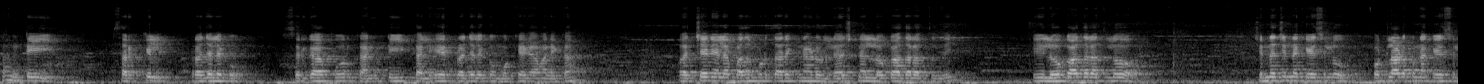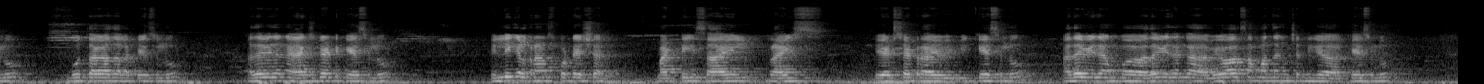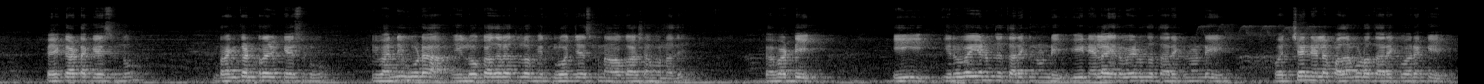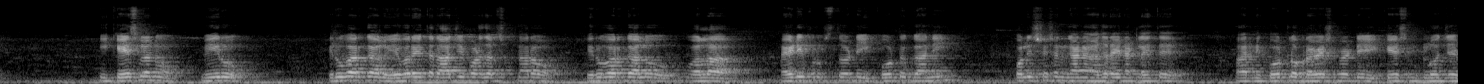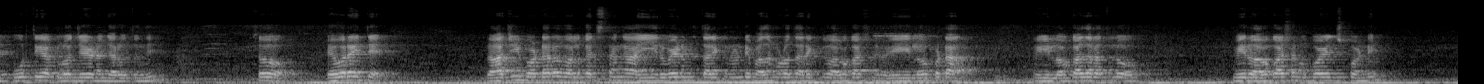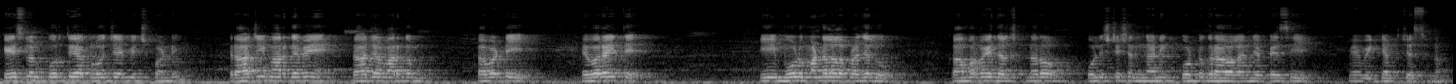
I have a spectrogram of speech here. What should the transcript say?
కంటి సర్కిల్ ప్రజలకు సిర్గాపూర్ కంటి కలిహేర్ ప్రజలకు ముఖ్య గమనిక. వచ్చే నెల పదమూడు తారీఖు నాడు నేషనల్ లోక్ అదాలత్ ఉంది ఈ లోక్ అదాలత్లో చిన్న చిన్న కేసులు కొట్లాడుకున్న కేసులు భూతగాదాల కేసులు అదేవిధంగా యాక్సిడెంట్ కేసులు ఇల్లీగల్ ట్రాన్స్పోర్టేషన్ మట్టి సాయిల్ రైస్ ఎట్సెట్రా ఈ కేసులు అదేవిధంగా అదేవిధంగా వివాహ సంబంధించిన కేసులు పేకాట కేసులు డ్రంక్ అండ్ డ్రైవ్ కేసులు ఇవన్నీ కూడా ఈ లోక్ అదాలత్లో మీరు క్లోజ్ చేసుకునే అవకాశం ఉన్నది. కాబట్టి ఈ ఇరవై ఎనిమిదో తారీఖు నుండి ఈ నెల ఇరవై ఎనిమిదో తారీఖు నుండి వచ్చే నెల పదమూడో తారీఖు వరకు ఈ కేసులను మీరు ఇరు వర్గాలు ఎవరైతే రాజీ పడదలుచుకున్నారో ఇరు వర్గాలు వాళ్ళ ఐడి ప్రూఫ్స్ తోటి కోర్టుకు కానీ పోలీస్ స్టేషన్ కానీ హాజరైనట్లయితే వారిని కోర్టులో ప్రవేశపెట్టి కేసును క్లోజ్ చే పూర్తిగా క్లోజ్ చేయడం జరుగుతుంది. సో ఎవరైతే రాజీ పడ్డారో వాళ్ళు ఖచ్చితంగా ఈ ఇరవై ఎనిమిది తారీఖు నుండి పదమూడో తారీఖు అవకాశం ఈ లోపట ఈ లోకాదాలత్లో మీరు అవకాశాన్ని ఉపయోగించుకోండి. కేసులను పూర్తిగా క్లోజ్ చేయించుకోండి. రాజీ మార్గమే రాజా మార్గం. కాబట్టి ఎవరైతే ఈ మూడు మండలాల ప్రజలు కాంప్రమైజ్ దలుచుకున్నారో పోలీస్ స్టేషన్ కానీ కోర్టుకు రావాలని చెప్పేసి మేము విజ్ఞప్తి చేస్తున్నాం.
